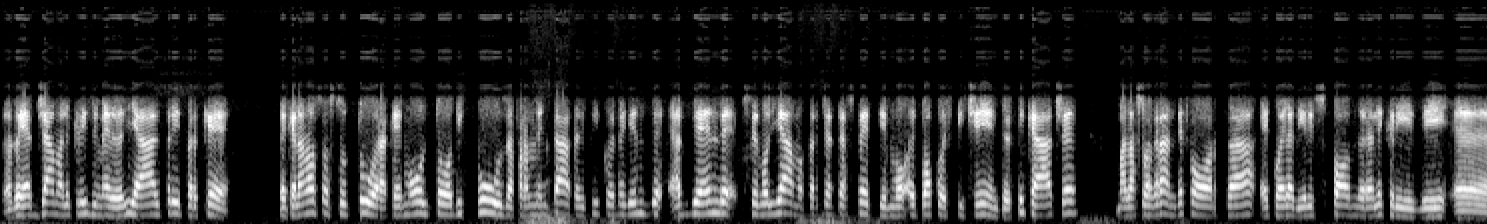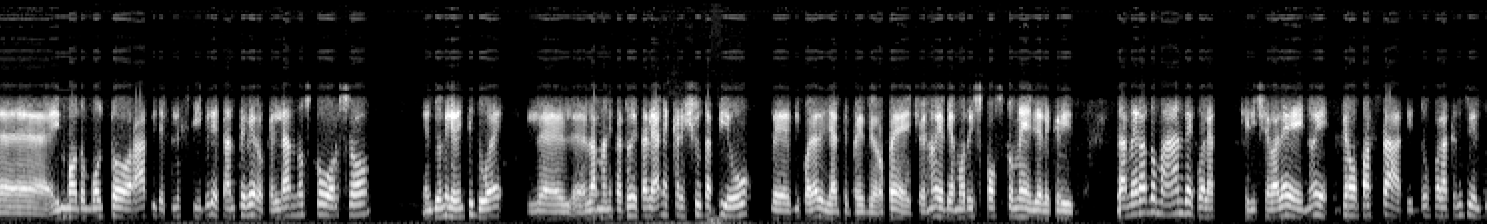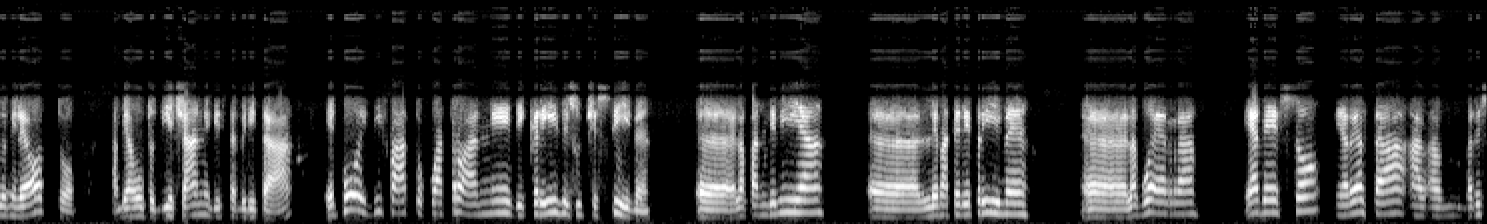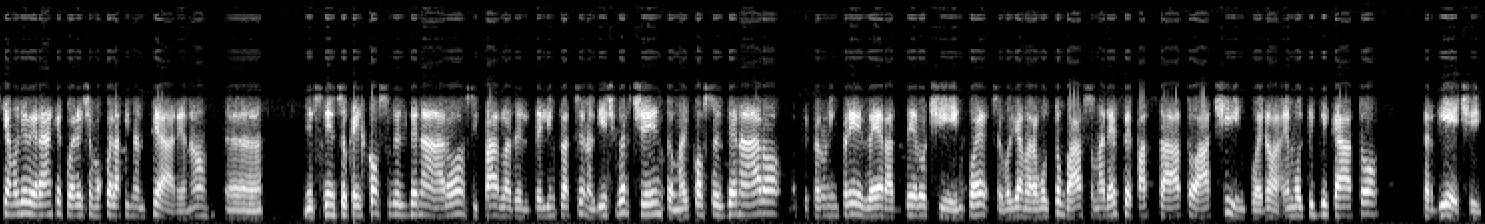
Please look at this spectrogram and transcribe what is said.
reagiamo alle crisi meglio degli altri perché, perché la nostra struttura che è molto diffusa, frammentata di piccole e medie aziende, se vogliamo per certi aspetti è, mo- è poco efficiente, efficace, ma la sua grande forza è quella di rispondere alle crisi eh, in modo molto rapido e flessibile, tant'è vero che l'anno scorso, nel 2022, le, la manifattura italiana è cresciuta più de, di quella degli altri paesi europei, cioè noi abbiamo risposto meglio alle crisi. La vera domanda è quella che diceva lei, noi siamo passati dopo la crisi del 2008, abbiamo avuto dieci anni di stabilità e poi di fatto quattro anni di crisi successive, eh, la pandemia, eh, le materie prime, eh, la guerra e adesso in realtà a, a, rischiamo di avere anche quella, diciamo, quella finanziaria, no? eh, nel senso che il costo del denaro, si parla del, dell'inflazione al 10%, ma il costo del denaro che per un'impresa era 0,5, se vogliamo era molto basso, ma adesso è passato a 5, no? è moltiplicato per 10.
